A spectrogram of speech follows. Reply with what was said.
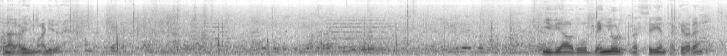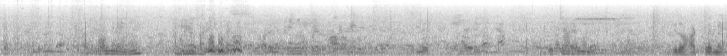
ಚೆನ್ನಾಗಿ ಅರೇಂಜ್ ಮಾಡಿದ್ದಾರೆ. ಇದು ಯಾವುದು ಬೆಂಗಳೂರು ನರ್ಸರಿ ಅಂತ ಹಾಕಿದ್ದಾರೆ. ಇದು ಹಾಟ್ ಕ್ಲೈಮೇಟ್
